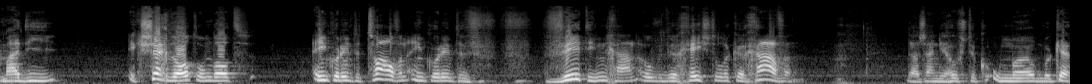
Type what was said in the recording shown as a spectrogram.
Maar die, ik zeg dat omdat 1 Korinthe 12 en 1 Korinthe 14 gaan over de geestelijke gaven. Daar zijn die hoofdstukken om, eh.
